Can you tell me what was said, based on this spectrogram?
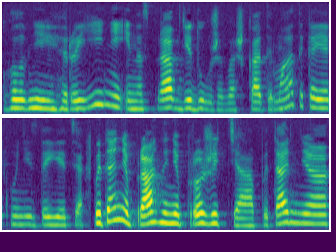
головній героїні, і насправді дуже важка тематика, як мені здається. Питання прагнення про життя, питання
